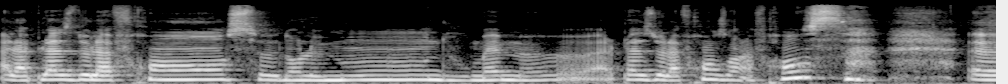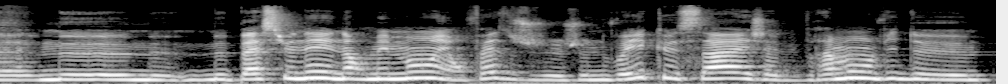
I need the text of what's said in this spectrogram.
à la place de la France dans le monde, ou même euh, à la place de la France dans la France, euh, me, passionnaient énormément. Et en fait, je, ne voyais que ça, et j'avais vraiment envie de,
